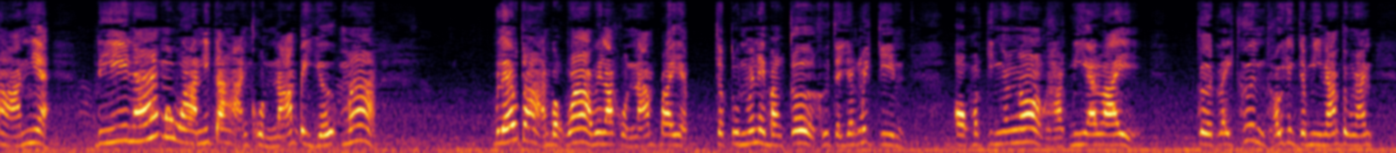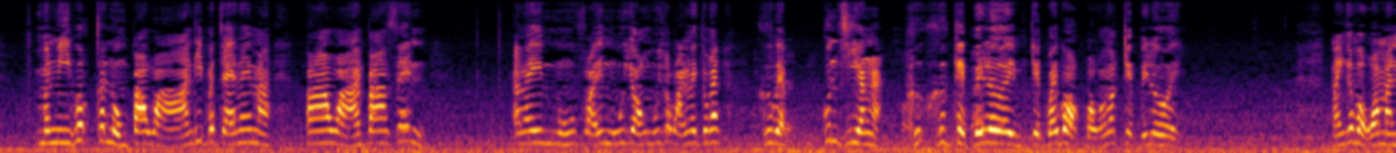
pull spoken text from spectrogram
หารเนี่ย ดีนะเมื่อวานนี้ทหารขนน้ำไปเยอะมาก แล้วทหารบอกว่าเวลาขนน้ำไปอะจะตุนไว้ในบังเกอร์ คือจะยังไม่กิน ออกมากินข้างนอกหากมีอะไร เกิดอะไรขึ้นเขายังจะมีน้ำตรงนั้น มันมีพวกขนมปลาหวานที่ประแจนให้มาปลาหวานปลาเส้น อะไรหมูฝอยหมูหยองหมูสวรรค์อะไรตรงนั้นคือแบบกุนเชียงอะ คือคือเก็บไว้เลย เก็บไว้บอกบอกไว้ว่าเก็บไว้เลย มันก็บอกว่ามัน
